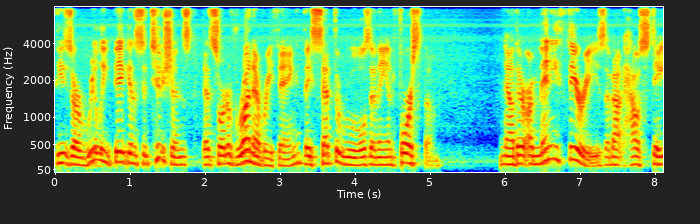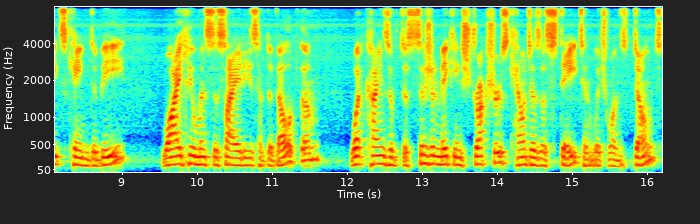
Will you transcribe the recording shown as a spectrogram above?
these are really big institutions that sort of run everything, they set the rules, and they enforce them. Now, there are many theories about how states came to be, why human societies have developed them, what kinds of decision-making structures count as a state and which ones don't,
